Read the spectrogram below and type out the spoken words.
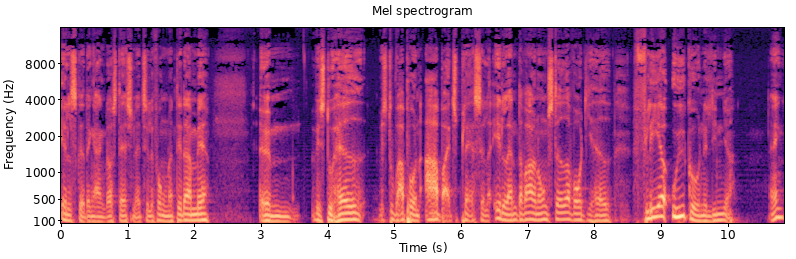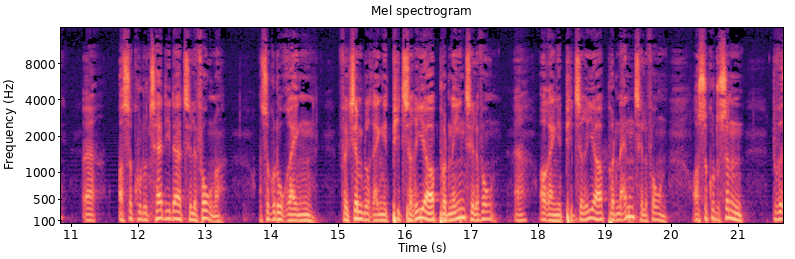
elskede dengang, der var stationære telefoner. Det der med, øhm, hvis du havde hvis du var på en arbejdsplads eller et eller andet, der var jo nogle steder, hvor de havde flere udgående linjer. Ikke? Ja. Og så kunne du tage de der telefoner, og så kunne du ringe, for eksempel ringe et pizzeria op på den ene telefon, Ja. og ringe et pizzeria op på den anden telefon. Og så kunne du sådan, du ved,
